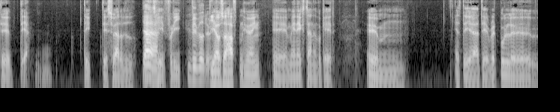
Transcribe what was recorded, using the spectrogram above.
det, det, er, det, det er svært at vide, Ja, hvad der er ja. sket, fordi vi ved det jo de har jo så haft en høring øh, med en ekstern advokat. Øhm, altså det er, det er Red Bull øh,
